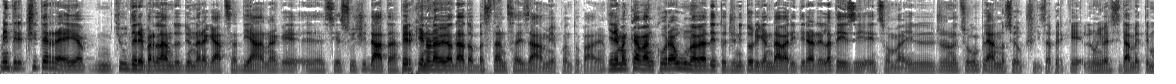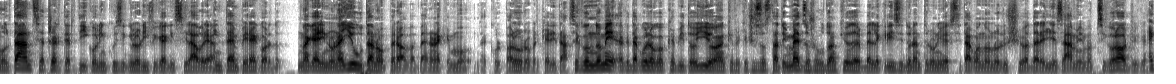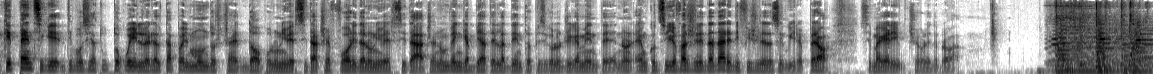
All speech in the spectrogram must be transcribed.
Mentre ci terrei a mm, chiudere parlando di una ragazza, Diana, che eh, si è suicidata perché non aveva dato abbastanza esami, a quanto pare. Gliene mancava ancora uno, aveva detto ai genitori che andava a ritirare la tesi e insomma il giorno del suo compleanno si è uccisa perché l'università mette molta ansia, certi articoli in cui si glorifica chi si laurea in tempi record magari non aiutano, però vabbè non è che mo è colpa loro per carità. Secondo me, da quello che ho capito io, anche perché ci sono stato in mezzo, ho avuto anche io delle belle crisi durante l'università quando non riuscivo a dare gli esami, ma psicologiche, è che pensi che tipo sia tutto quello, in realtà poi il mondo c'è dopo l'università, c'è fuori dall'università, cioè non vi ingabbiate là dentro psicologicamente, non, è un consiglio facile da dare e difficile da seguire, però se magari ci volete provare.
